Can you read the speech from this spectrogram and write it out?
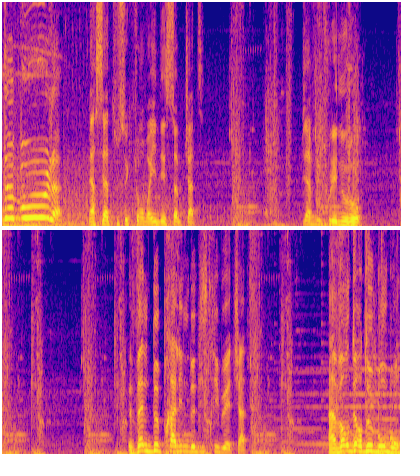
22 boules Merci à tous ceux qui ont envoyé des subs chat. Bienvenue tous les nouveaux. 22 pralines de distribuer chat. Un vendeur de bonbons.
